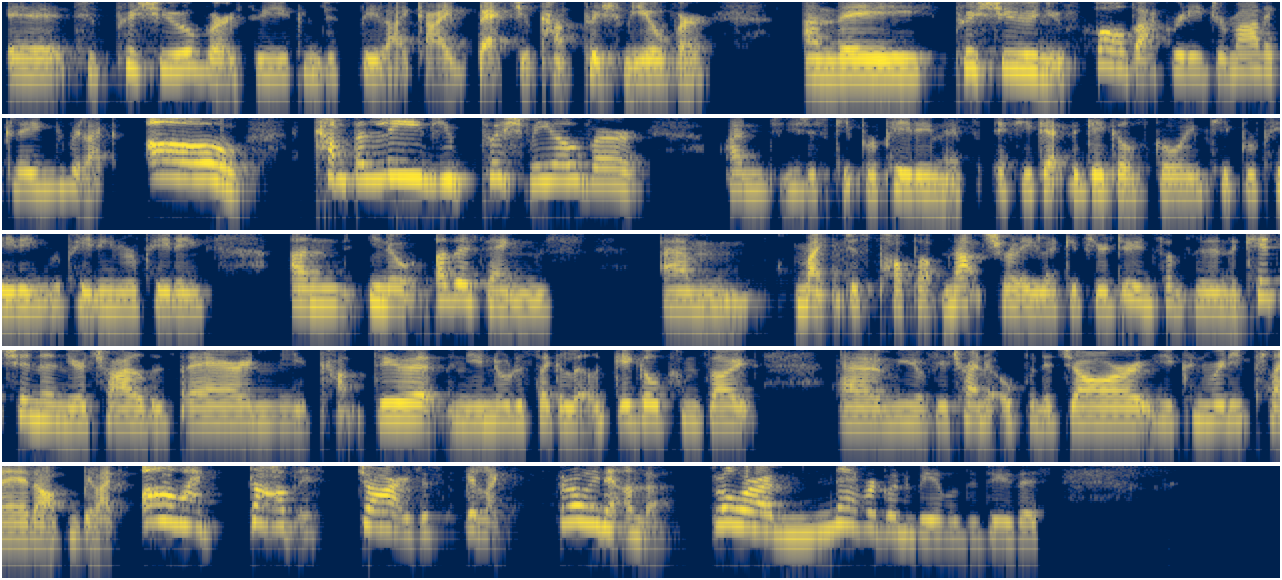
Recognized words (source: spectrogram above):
uh, to push you over so you can just be like i bet you can't push me over and they push you and you fall back really dramatically and you be like oh i can't believe you pushed me over and you just keep repeating if, if you get the giggles going keep repeating repeating repeating and you know other things um, might just pop up naturally. Like if you're doing something in the kitchen and your child is there and you can't do it, and you notice like a little giggle comes out. Um, you know, if you're trying to open a jar, you can really play it up and be like, "Oh my god, this jar!" I just feel like throwing it on the floor. I'm never going to be able to do this.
